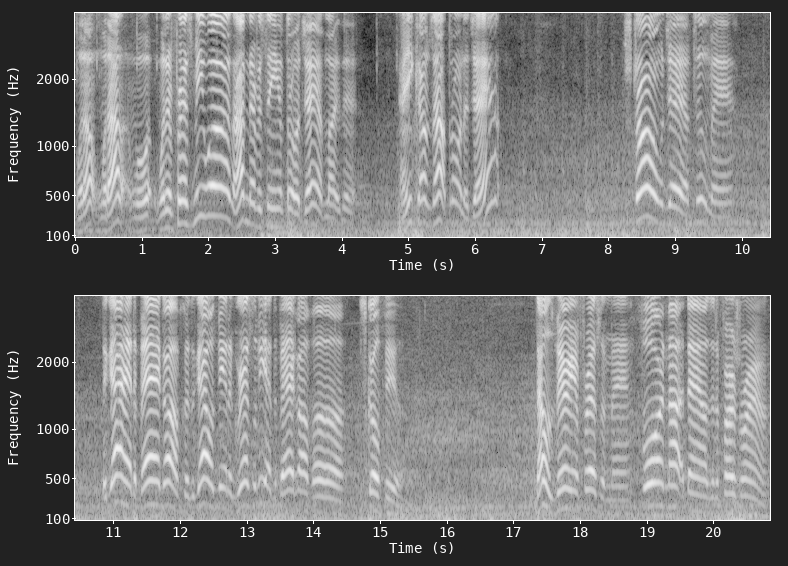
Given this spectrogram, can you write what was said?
What I, what I what, what impressed me was I've never seen him throw a jab like that, and he comes out throwing a jab. Strong jab too, man the guy had to back off because the guy was being aggressive. He had to back off uh, Schofield. That was very impressive, man. Four knockdowns in the first round.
